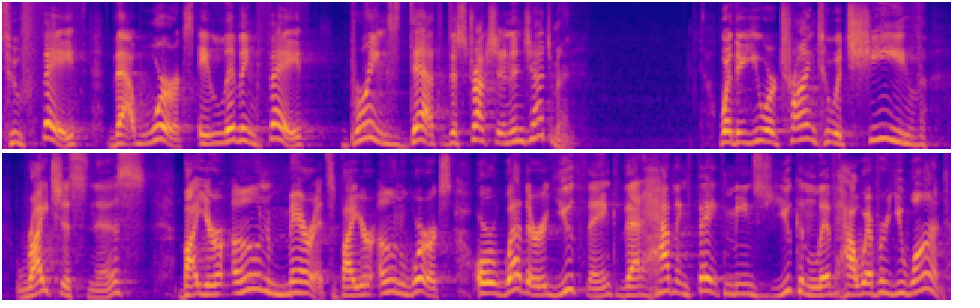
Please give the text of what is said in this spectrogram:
to faith that works, a living faith, brings death, destruction, and judgment. Whether you are trying to achieve righteousness by your own merits, by your own works, or whether you think that having faith means you can live however you want,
